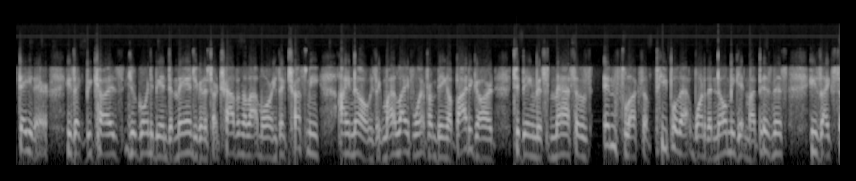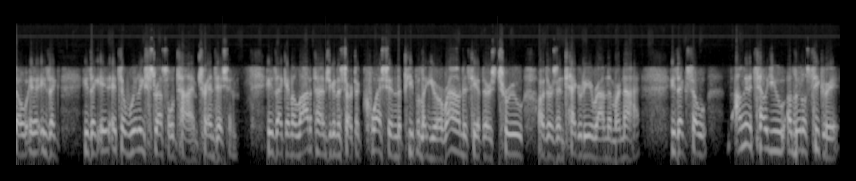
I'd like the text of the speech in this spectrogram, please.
stay there. He's like, because you're going to be in demand, you're going to start traveling a lot more. He's like, trust me, I know. He's like, my life went from being a bodyguard to being this massive influx of people that wanted to know me, get in my business. He's like, so he's like, he's like, it's a really stressful time transition. He's like, and a lot of times you're going to start to question the people that you're around to see if there's true or there's integrity around them or not. He's like, so I'm going to tell you a little secret.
